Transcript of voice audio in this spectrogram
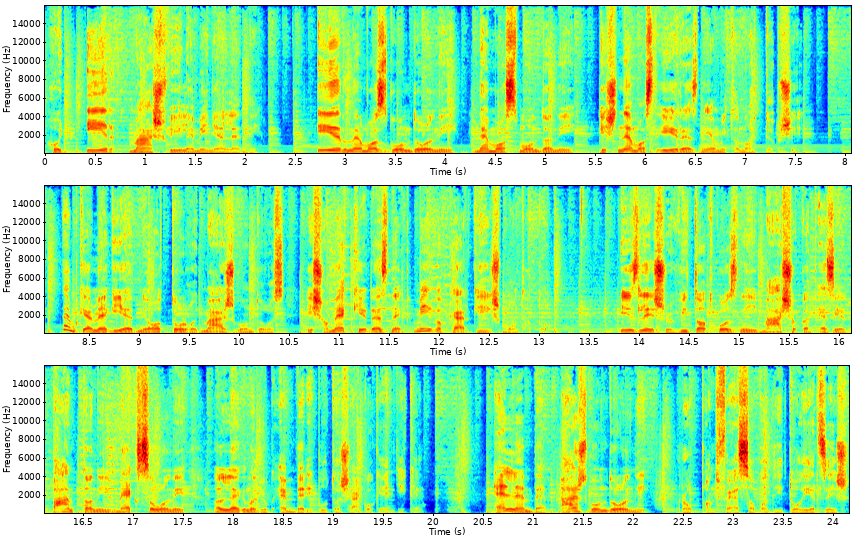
hogy ér más véleményen lenni. Ér nem azt gondolni, nem azt mondani, és nem azt érezni, amit a nagy többség. Nem kell megijedni attól, hogy más gondolsz, és ha megkérdeznek, még akár ki is mondhatod. Ízlésről vitatkozni, másokat ezért bántani, megszólni a legnagyobb emberi butaságok egyike. Ellenben más gondolni roppant felszabadító érzés.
